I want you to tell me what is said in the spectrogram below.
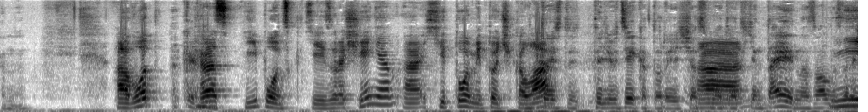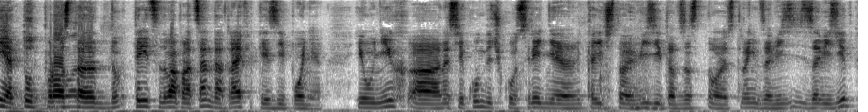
Канал. А вот как раз японские извращения, а, hitomi.la. То есть ты, ты людей, которые сейчас А, смотрят хентай, назвал Нет, тут извращенцами. просто д- 32% трафика из Японии. И у них, а, на секундочку, среднее количество визитов за, ой, страниц за, визи- за визит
